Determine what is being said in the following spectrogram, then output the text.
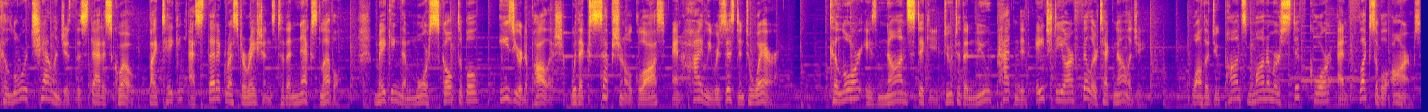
KALORE challenges the status quo by taking aesthetic restorations to the next level, making them more sculptable, easier to polish, with exceptional gloss and highly resistant to wear. KALORE is non-sticky due to the new patented HDR filler technology while the DuPont's monomer stiff core and flexible arms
